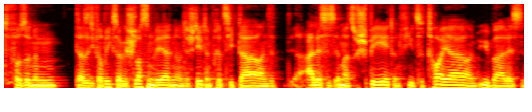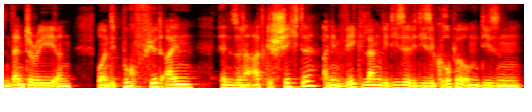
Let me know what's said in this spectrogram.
vor so einem, also die Fabrik soll geschlossen werden und er steht im Prinzip da und alles ist immer zu spät und viel zu teuer und überall ist Inventory und, und das Buch führt einen in so eine Art Geschichte an dem Weg lang, wie diese, wie diese Gruppe um diesen,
